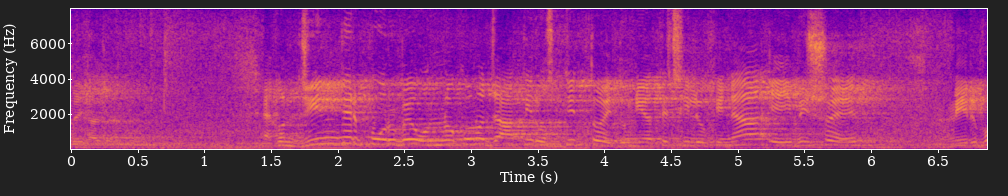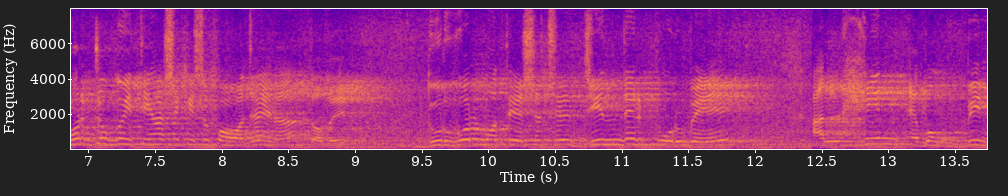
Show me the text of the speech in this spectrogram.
দুই হাজার। এখন জিনদের পূর্বে অন্য কোনো জাতির অস্তিত্ব এই দুনিয়াতে ছিল কিনা, এই বিষয়ে নির্ভরযোগ্য ইতিহাসে কিছু পাওয়া যায় না, তবে দুর্বল মতে এসেছে, জিনদের পূর্বে আল হিন এবং বিন।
